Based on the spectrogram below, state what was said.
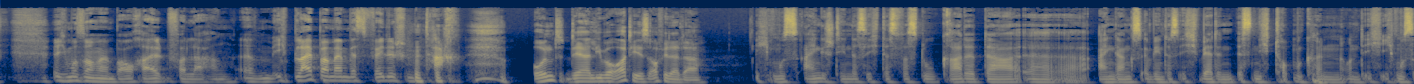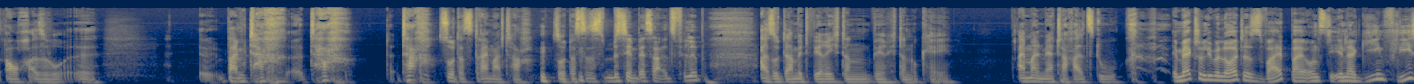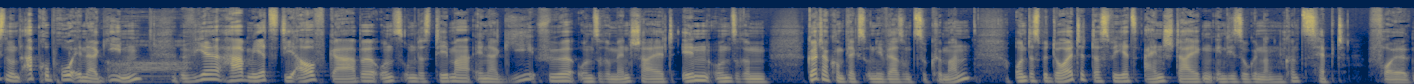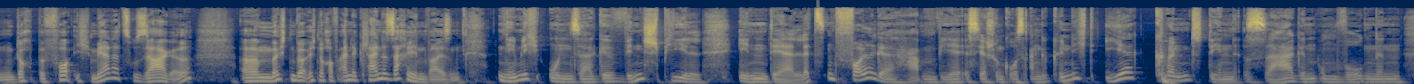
ich muss noch meinen Bauch halten vor Lachen. Ähm, ich bleib bei meinem westfälischen Tag. Und der liebe Orti ist auch wieder da. Ich muss eingestehen, dass ich das, was du gerade da äh, eingangs erwähnt hast, ich werde es nicht toppen können. Und ich, ich muss auch, also äh, äh, beim Tag, Tag, Tag, so das dreimal Tag. So, das ist ein bisschen besser als Philipp. Also damit wäre ich dann, wäre ich dann okay. Einmal mehr Tag als du. Ihr merkt schon, liebe Leute, es weibt bei uns, die Energien fließen. Und apropos Energien, wir haben jetzt die Aufgabe, uns um das Thema Energie für unsere Menschheit in unserem Götterkomplex-Universum zu kümmern. Und das bedeutet, dass wir jetzt einsteigen in die sogenannten Konzeptfolgen. Doch bevor ich mehr dazu sage, ähm, möchten wir euch noch auf eine kleine Sache hinweisen. Nämlich unser Gewinnspiel. In der letzten Folge haben wir es ja schon groß angekündigt. Ihr könnt den sagenumwogenen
